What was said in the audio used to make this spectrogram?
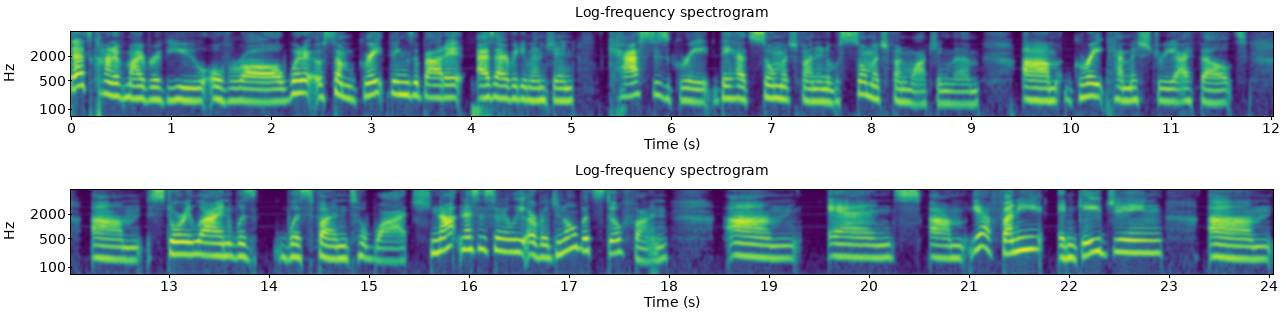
that's kind of my review overall. What are some great things about it? As I already mentioned, cast is great. They had so much fun, and it was so much fun watching them. Um, great chemistry, I felt. Um, storyline was was fun to watch. Not necessarily original, but still fun. Um, and um, yeah, funny, engaging um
